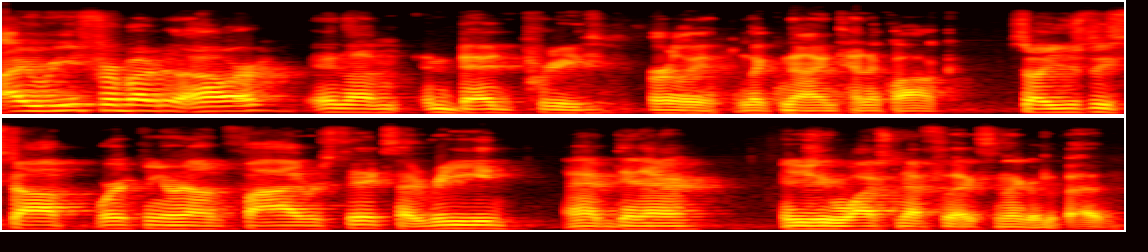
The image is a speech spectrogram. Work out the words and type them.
I read for about an hour and I'm in bed pretty early, like 9, 10 o'clock. So I usually stop working around 5 or 6. I read, I have dinner, I usually watch Netflix and I go to bed.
